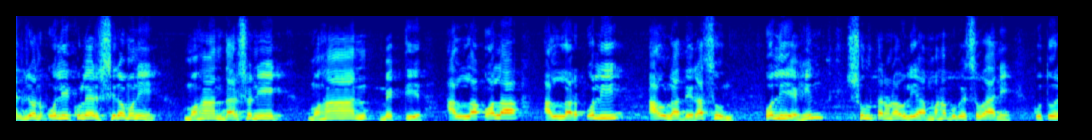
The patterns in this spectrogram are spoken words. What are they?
একজন অলিকুলের শিরোমণি, মহান দার্শনিক, মহান ব্যক্তি, আল্লাহ ওলা, আল্লাহর অলি আউলাদে রাসুল। অলিয়ে হিন্দ সুলতানুল আউলিয়া মাহবুবে সুবাহানি কুতুর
